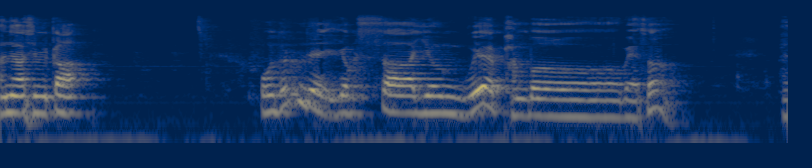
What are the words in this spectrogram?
안녕하십니까. 오늘은 이제 역사 연구의 방법에서 에,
